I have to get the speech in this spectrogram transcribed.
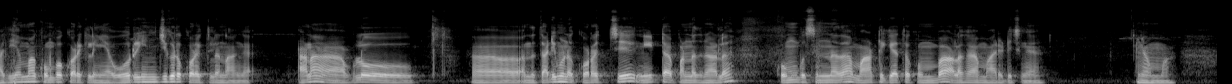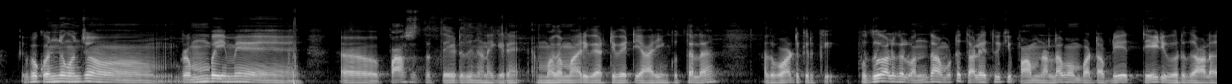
அதிகமாக கொம்பை குறைக்கலைங்க. ஒரு இன்ச்சு கூட குறைக்கல நாங்கள் ஆனால் அவ்வளோ அந்த தடிமனை குறைச்சி நீட்டாக பண்ணதுனால கொம்பு சின்னதாக மாட்டுக்கேற்ற கொம்பாக அழகாக மாறிடுச்சுங்க. ஆமாம் இப்போ கொஞ்சம் கொஞ்சம் ரொம்பயுமே பாசத்தை தேடுதுன்னு நினைக்கிறேன். முத மாதிரி வேட்டி வேட்டி யாரையும் குத்தலை. அது வாட்டுக்கு இருக்குது புது ஆளுகள் வந்தால் மட்டும் தலையை தூக்கி பாம்பு நல்ல பாம்பாட்டை அப்படியே தேடி வருது ஆளை.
